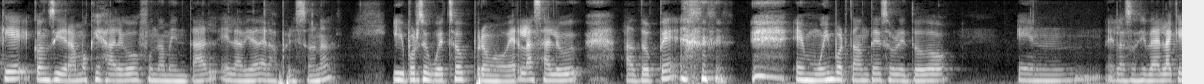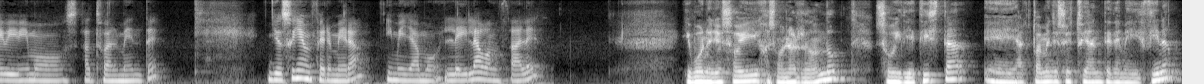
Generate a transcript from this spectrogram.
que consideramos que es algo fundamental en la vida de las personas. Y por supuesto, promover la salud a tope es muy importante, sobre todo en, en la sociedad en la que vivimos actualmente. Yo soy enfermera y me llamo Leila González. Y bueno, yo soy José Manuel Redondo, soy dietista, eh, actualmente soy estudiante de medicina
